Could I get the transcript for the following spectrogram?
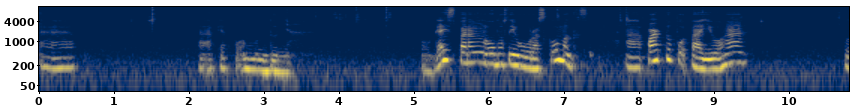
at aakyat po ang mundo niya. Oh, guys, parang naubos na yung oras ko. Mag, uh, part 2 po tayo, ha? So,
